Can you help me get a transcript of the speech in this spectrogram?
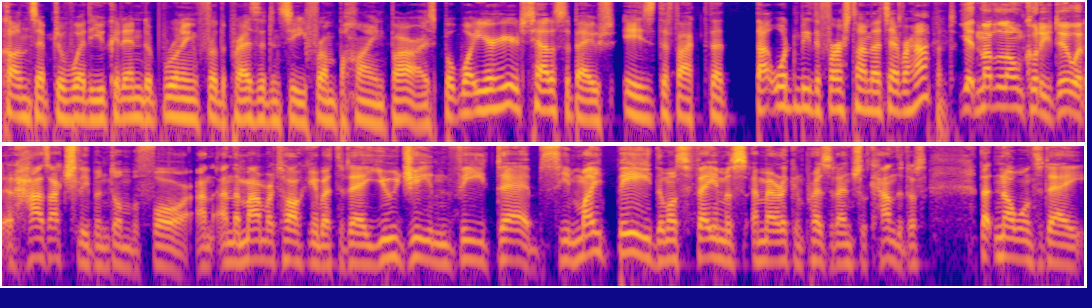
concept of whether you could end up running for the presidency from behind bars. But what you're here to tell us about is the fact that that wouldn't be the first time that's ever happened. Yeah, not alone could he do it, it has actually been done before. And, and the man we're talking about today, Eugene V. Debs, he might be the most famous American presidential candidate that no one today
